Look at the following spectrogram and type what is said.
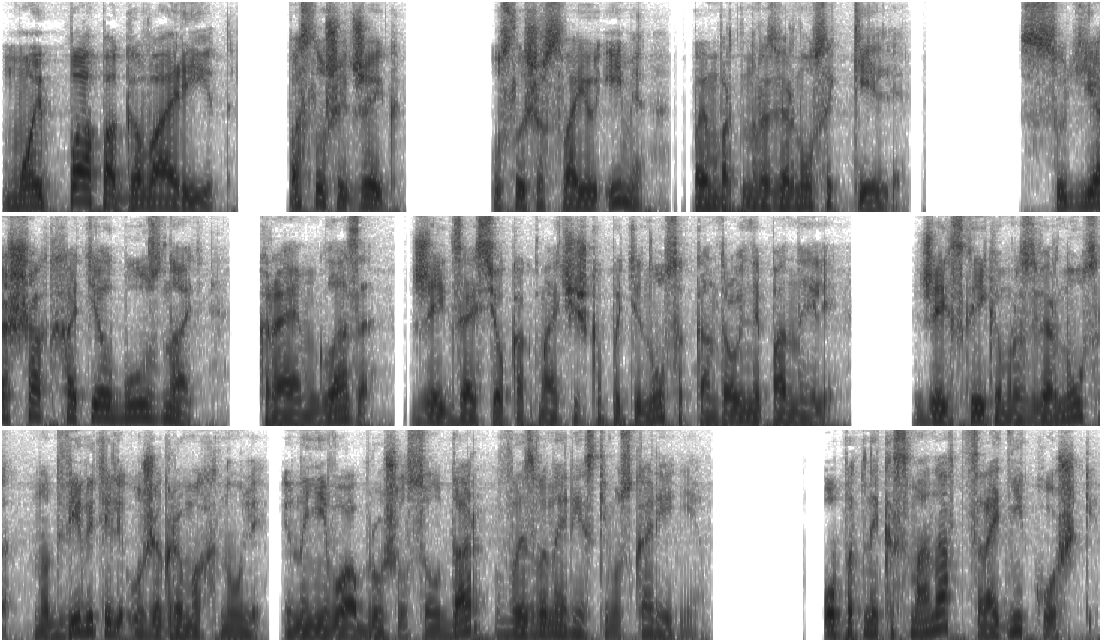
Мой папа говорит. Послушай, Джейк. Услышав свое имя, Пембертон развернулся к Келли. Судья Шахт хотел бы узнать. Краем глаза Джейк засек, как мальчишка потянулся к контрольной панели. Джейк с криком развернулся, но двигатели уже громыхнули, и на него обрушился удар, вызванный резким ускорением. Опытный космонавт сродни кошки,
